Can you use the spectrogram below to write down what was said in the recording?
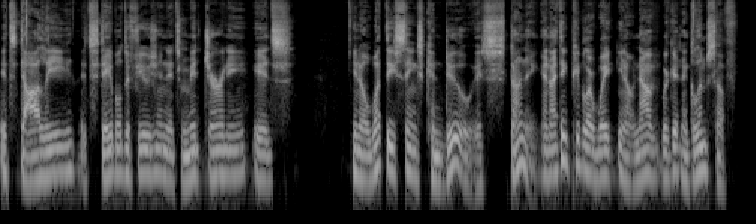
It's DALL-E. It's Stable Diffusion. It's Midjourney. It's you know what these things can do is stunning, and I think people are wait. You know, now we're getting a glimpse of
